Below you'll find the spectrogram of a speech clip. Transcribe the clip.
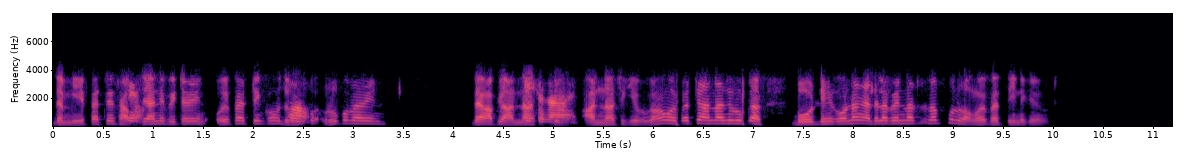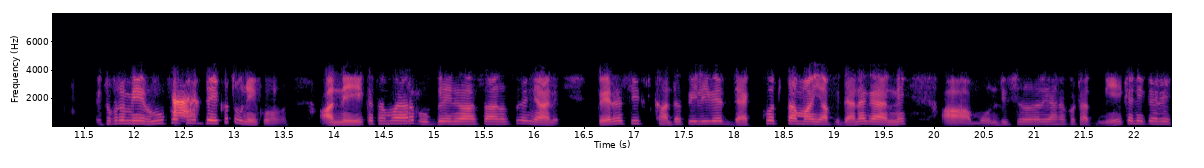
දැන් මේ පැත්තෙන් ශබ්දයන්නේ පිට වෙන්නේ. ওই පැත්තෙන් කොහොමද රූපම වෙන්නේ? දැන් අපි අන්නාසි අන්නාසි කියපු ගමන් ওই පැත්තේ අන්නාසි රූපයක් බෝඩ් එකක ඕනනම් ඇදලා පෙන්නන්නත් පුළුවන් ওই පැත්තේ ඉන්න කෙනෙකුට. එතකොට මේ රූප ශබ්ද එකතු උනේ කොහොමද? අන්න ඒක තමයි අර පුබ්බේ නිවාසානුස්සය ඥානෙ. පෙරසිට කඳ පිළිවෙත් දැක්කොත් තමයි අපි දැනගන්නේ ආ මොන්ඩිසෝරි යනකොටත් මේකනේ කරේ.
